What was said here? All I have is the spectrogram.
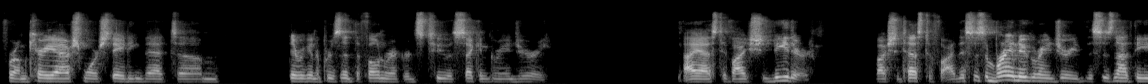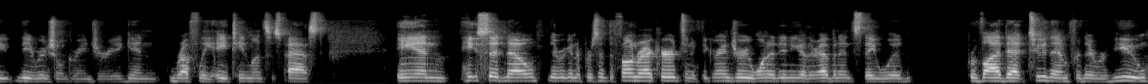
from Kerry Ashmore stating that um, they were going to present the phone records to a second grand jury. I asked if I should be there, I should testify. This is a brand new grand jury. This is not the the original grand jury. Again, roughly 18 months has passed. And he said no, they were going to present the phone records. And if the grand jury wanted any other evidence, they would provide that to them for their review.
